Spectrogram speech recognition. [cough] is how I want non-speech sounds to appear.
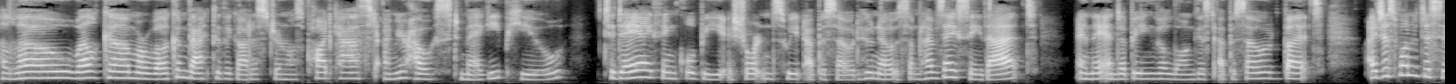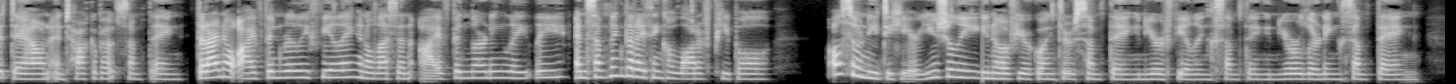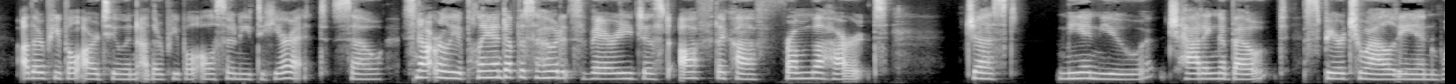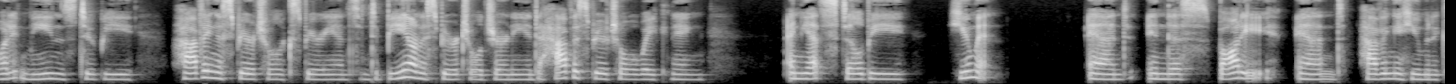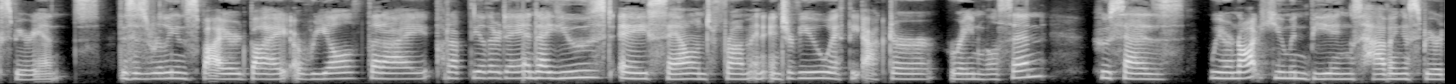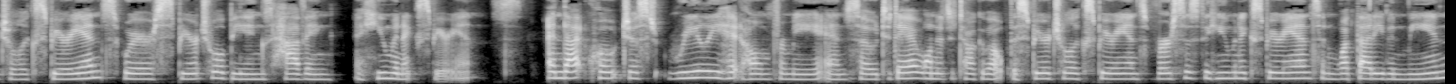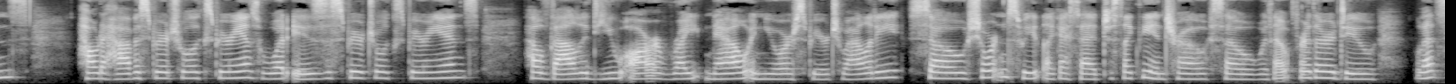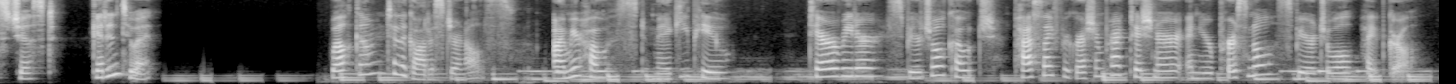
Hello, welcome, or welcome back to the Goddess Journals podcast. I'm your host, Maggie Pugh. Today, I think will be a short and sweet episode. Who knows? Sometimes I say that and they end up being the longest episode, but I just wanted to sit down and talk about something that I know I've been really feeling and a lesson I've been learning lately, and something that I think a lot of people also need to hear. Usually, you know, if you're going through something and you're feeling something and you're learning something, other people are too, and other people also need to hear it. So it's not really a planned episode. It's very just off the cuff, from the heart, just me and you chatting about spirituality and what it means to be having a spiritual experience and to be on a spiritual journey and to have a spiritual awakening and yet still be human and in this body and having a human experience. This is really inspired by a reel that I put up the other day, and I used a sound from an interview with the actor Rainn Wilson, who says, We are not human beings having a spiritual experience, we're spiritual beings having a human experience. And that quote just really hit home for me. And so today I wanted to talk about the spiritual experience versus the human experience and what that even means how to have a spiritual experience, what is a spiritual experience, how valid you are right now in your spirituality. So short and sweet, like I said, just like the intro. So without further ado, let's just get into it. Welcome to the Goddess Journals. I'm your host, Maggie Pugh, tarot reader, spiritual coach, past life regression practitioner, and your personal spiritual hype girl.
